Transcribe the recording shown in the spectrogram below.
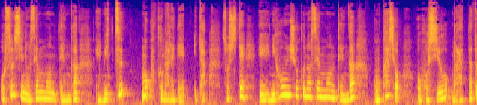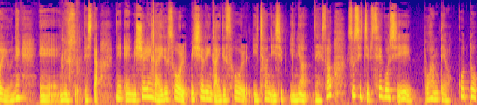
お寿司の専門店が、えー、3つ も含まれていたそして、えー、日本食の専門店が5カ所 星をもらったというね、えー、ニュースでした。네 에, 미쉐린 가이드 서울, 미쉐린 가이드 서울 2022년에서 수시집 세 곳이 포함되었고 또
